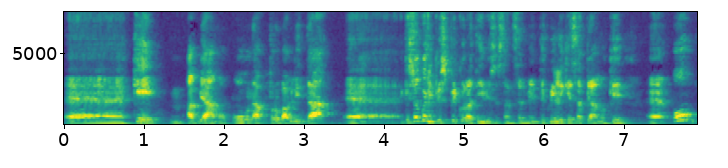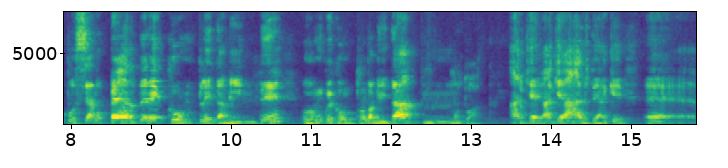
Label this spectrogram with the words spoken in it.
eh, che abbiamo una probabilità, eh, che sono quelli più speculativi sostanzialmente, quindi Mm. che sappiamo che eh, o possiamo perdere completamente, o comunque con probabilità mh, molto alto. anche, anche alte, anche eh,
